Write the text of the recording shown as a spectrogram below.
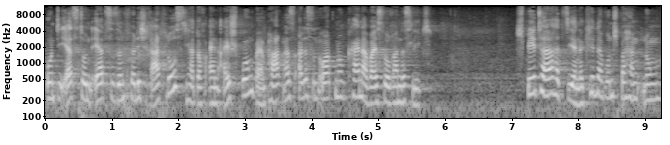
und die Ärzte und Ärzte sind völlig ratlos. Sie hat auch einen Eisprung. Beim Partner ist alles in Ordnung. Keiner weiß, woran es liegt. Später hat sie eine Kinderwunschbehandlung.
